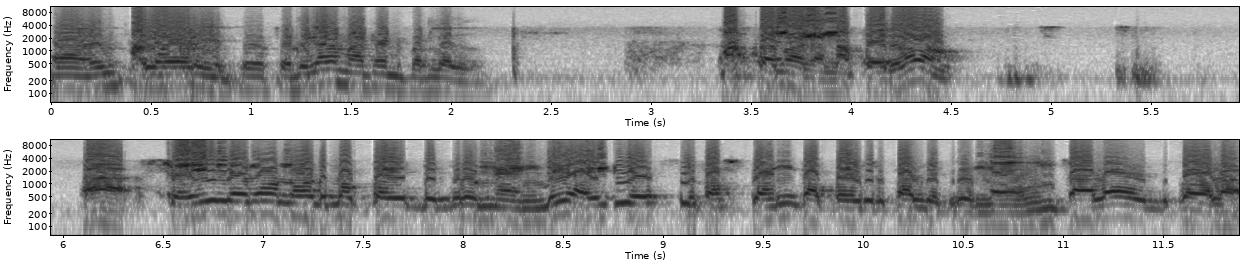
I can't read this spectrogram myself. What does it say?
పెద్దగా మాట్లాడండి పర్లేదు. వస్తాను నా పేరు? స్టైల్ ఏమో నూట ముప్పై ఐదు దగ్గర ఉన్నాయండి. ఐడిఎఫ్సి ఫస్ట్ బ్యాంక్ డెబ్బై ఐదు రూపాయల దగ్గర ఉన్నాయి. ఉంచాలా వెళ్ళిపోవాలా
